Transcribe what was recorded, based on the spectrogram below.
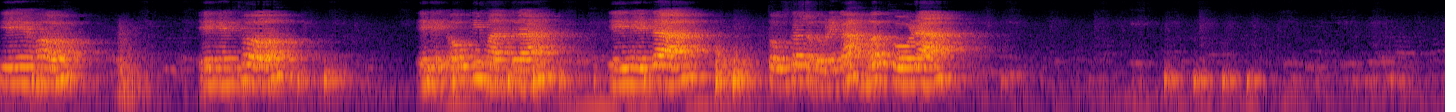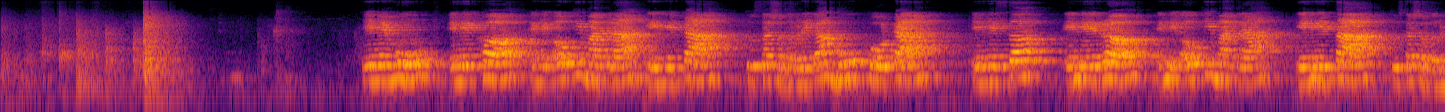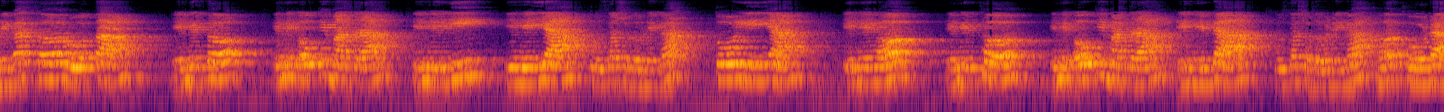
यह ह यह थ यह ओ की मात्रा यह डा तो उसका शब्द बनेगा हथौड़ा शब्द बनेगा हथौड़ा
